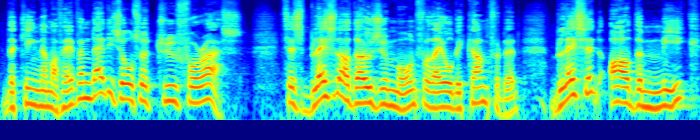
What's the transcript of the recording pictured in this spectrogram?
the kingdom of heaven. That is also true for us. It says, Blessed are those who mourn, for they will be comforted. Blessed are the meek,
